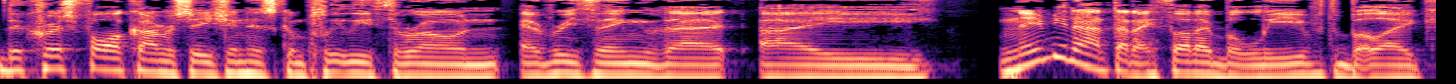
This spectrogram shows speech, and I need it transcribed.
the Chris Paul conversation has completely thrown everything that I maybe not that I thought I believed, but like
